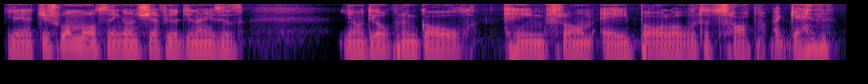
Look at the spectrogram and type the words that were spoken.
Yeah, just one more thing on Sheffield United. You know, the opening goal came from a ball over the top again.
